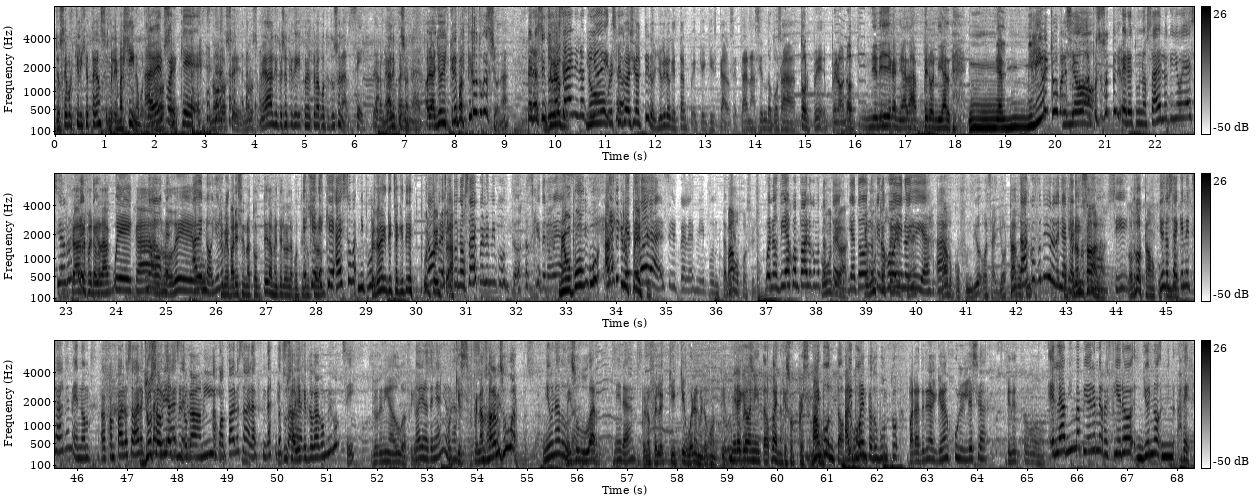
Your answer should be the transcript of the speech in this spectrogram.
yo sé por qué eligió esta canción, me lo imagino, porque A no ver, lo ¿por sé. qué? No lo sé, no lo sé. Me da la impresión que tiene que ver con el tema constitucional. Sí, Ya, me da la impresión. Ahora, yo discrepo al tiro de tu canción, ¿ah? Pero si tú Yo no sabes ni lo que no, yo he pero es que te dicho. voy a decir al tiro. Yo creo que están, que, que, claro, se están haciendo cosas torpes, pero no ni, ni llegan ni a la, pero ni al ni al milímetro parecido No, al proceso anterior. Pero tú no sabes lo que yo voy a decir al respecto. referido a la cueca, No, al me- rodeo. a ver, no, yo que lo me que- parece una tontera meterlo en la Es que, constitución. es que a eso mi punto. Perdona que te chaquetees, punto no, pero es que tú no sabes cuál es mi punto. Así que te lo voy a Me decir. opongo antes Es que lo te voy expreses. a decir cuál es mi punto. Mira. Vamos, José. Buenos días, Juan Pablo, ¿cómo ¿Cómo usted? te va? Y a todos los que nos oyen hoy ¿eh? día. ¿ah? Estábamos confundidos, o sea, yo ¿Tú estaba estabas confundido? Yo lo tenía clarísimo. Fernando Zavala. Sí. Los dos estábamos Yo no sé a confundidos. quién echabas de menos. A Juan Pablo Zavala. Yo sabía que me tocaba a mí. A Juan Pablo Zavala, Fernando ¿Y tú Zavala. sabías que te tocaba conmigo? Sí. Yo tenía dudas, fíjate. No, yo no tenía ni una. Porque Fernando Zavala me hizo dudar. Ni una duda. Me hizo dudar. Mira. Pero qué, qué bueno que me tocó contigo. Mira qué bonito. Bueno. Qué sorpresa. Mi Vamos. punto, mi Argumenta punto. tu punto para tener al gran Julio Iglesias en esto. En la misma piedra me refiero, yo no, a ver,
